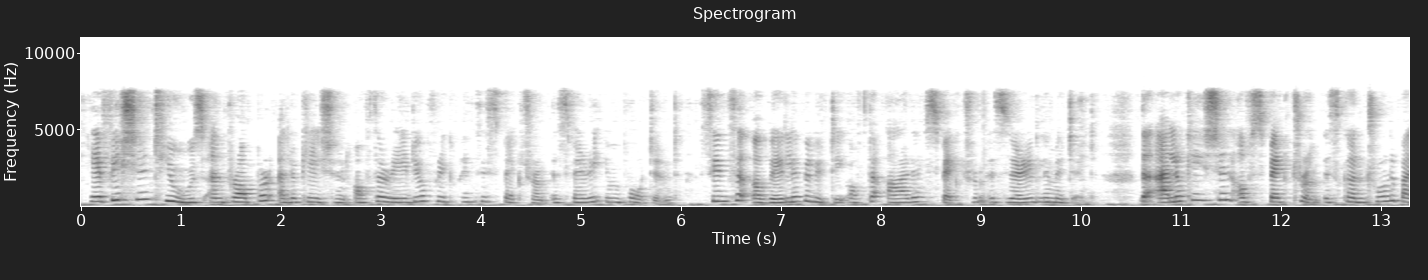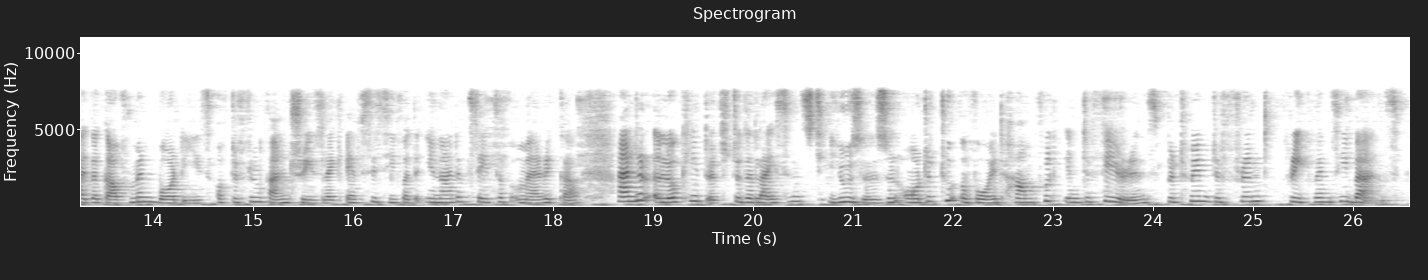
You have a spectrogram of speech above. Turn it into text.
Efficient use and proper allocation of the radio frequency spectrum is very important since the availability of the RF spectrum is very limited. The allocation of spectrum is controlled by the government bodies of different countries like FCC for the United States of America and are allocated to the licensed users in order to avoid harmful interference between different frequency bands.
